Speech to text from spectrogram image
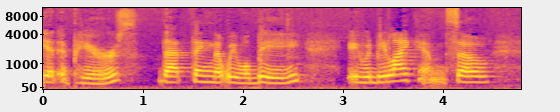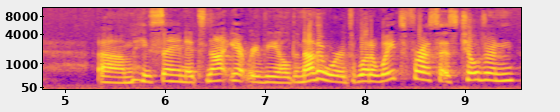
it appears, that thing that we will be, it would be like him. So um, he's saying it's not yet revealed. In other words, what awaits for us as children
